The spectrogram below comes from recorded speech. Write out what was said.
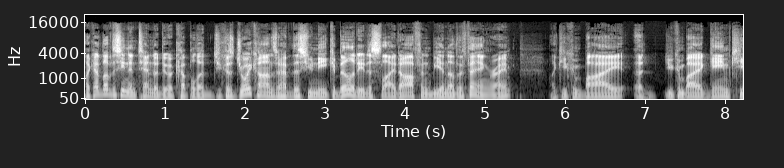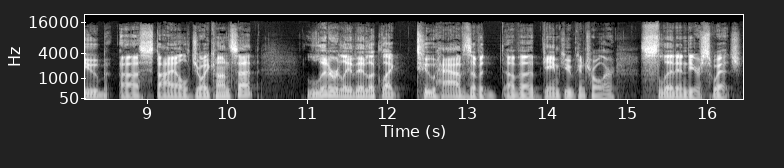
like I'd love to see Nintendo do a couple of because Joy Cons have this unique ability to slide off and be another thing, right? Like you can buy a you can buy a GameCube uh, style Joy-Con set. Literally, they look like two halves of a of a GameCube controller slid into your Switch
